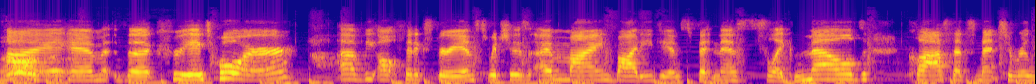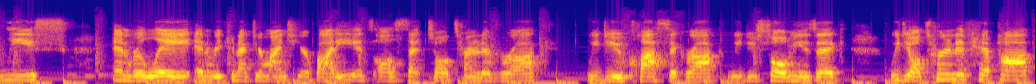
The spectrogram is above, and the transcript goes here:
I am the creator of the Alt Fit Experience, which is a mind, body, dance, fitness like meld class that's meant to release and relate and reconnect your mind to your body. It's all set to alternative rock. We do classic rock, we do soul music, we do alternative hip hop,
